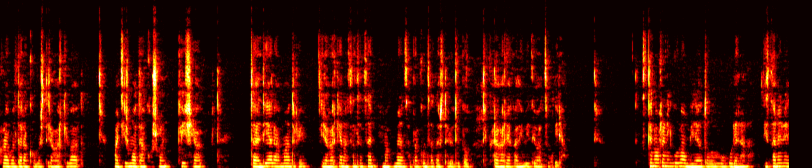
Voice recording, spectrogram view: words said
eskola bueltarako beste iragarki bat, matxismo eta akosoen keixak, eta el la madre iragarkian azaltzen zen emakumeen zapalkuntza eta estereotipo karagarriak adibide batzuk dira. Azken horren inguruan bideatu dugu gure lana. Izan ere,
